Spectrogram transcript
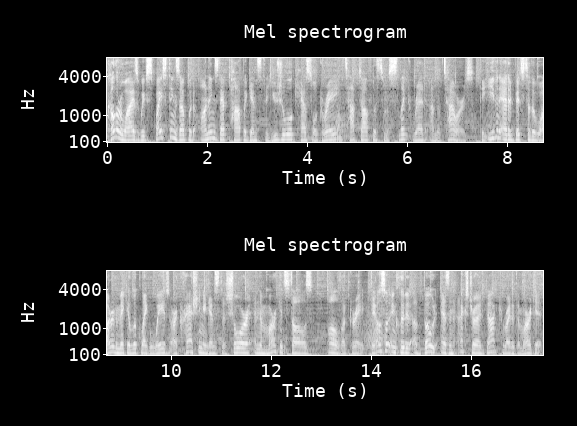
Color-wise, we've spiced things up with awnings that pop against the usual castle gray, topped off with some slick red on the towers. They even added bits to the water water to make it look like waves are crashing against the shore, and the market stalls all look great. They also included a boat as an extra docked right at the market,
